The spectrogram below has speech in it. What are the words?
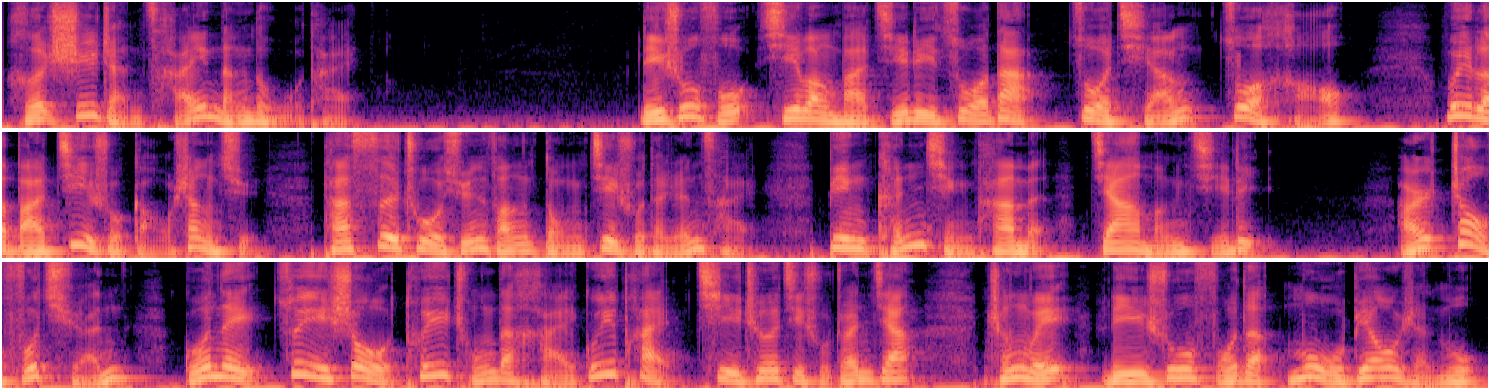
和施展才能的舞台。李书福希望把吉利做大、做强、做好。为了把技术搞上去，他四处寻访懂技术的人才，并恳请他们加盟吉利。而赵福全，国内最受推崇的海归派汽车技术专家，成为李书福的目标人物。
